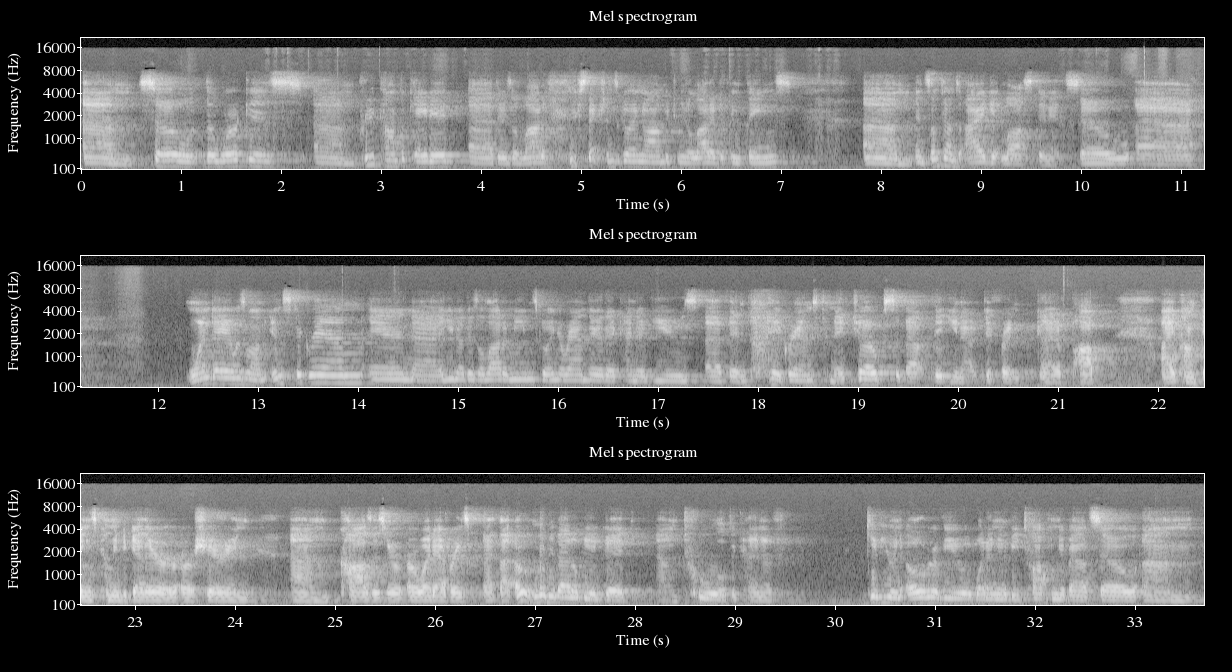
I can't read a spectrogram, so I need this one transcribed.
Um, so the work is um, pretty complicated. Uh, there's a lot of intersections going on between a lot of different things. Um, and sometimes I get lost in it. So uh, one day I was on Instagram, and uh, you know, there's a lot of memes going around there that kind of use uh, Venn diagrams to make jokes about the, you know different kind of pop icon things coming together or, or sharing um, causes or, or whatever. And so I thought, oh, maybe that'll be a good um, tool to kind of give you an overview of what I'm going to be talking about. So um,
